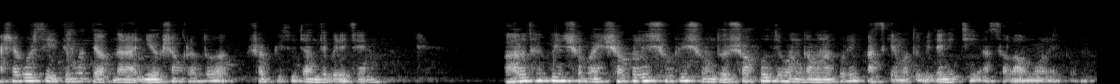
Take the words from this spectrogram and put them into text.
আশা করছি ইতিমধ্যে আপনারা নিয়োগ সংক্রান্ত সবকিছু জানতে পেরেছেন। ভালো থাকবেন সবাই। সকলের সুখী, সুন্দর, সফল জীবন কামনা করে আজকের মতো বিদায় নিচ্ছি। আসসালামু আলাইকুম।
